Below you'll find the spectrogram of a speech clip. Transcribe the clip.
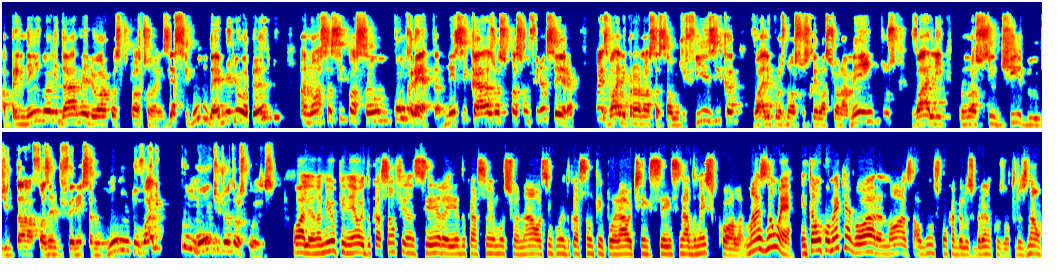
aprendendo a lidar melhor com as situações. E a segunda é melhorando a nossa situação concreta, nesse caso, a situação financeira. Mas vale para a nossa saúde física, vale para os nossos relacionamentos, vale para o nosso sentido de estar tá fazendo diferença no mundo, vale para um monte de outras coisas. Olha, na minha opinião, educação financeira e educação emocional, assim como educação temporal, tinha que ser ensinado na escola, mas não é. Então, como é que agora nós, alguns com cabelos brancos, outros não,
